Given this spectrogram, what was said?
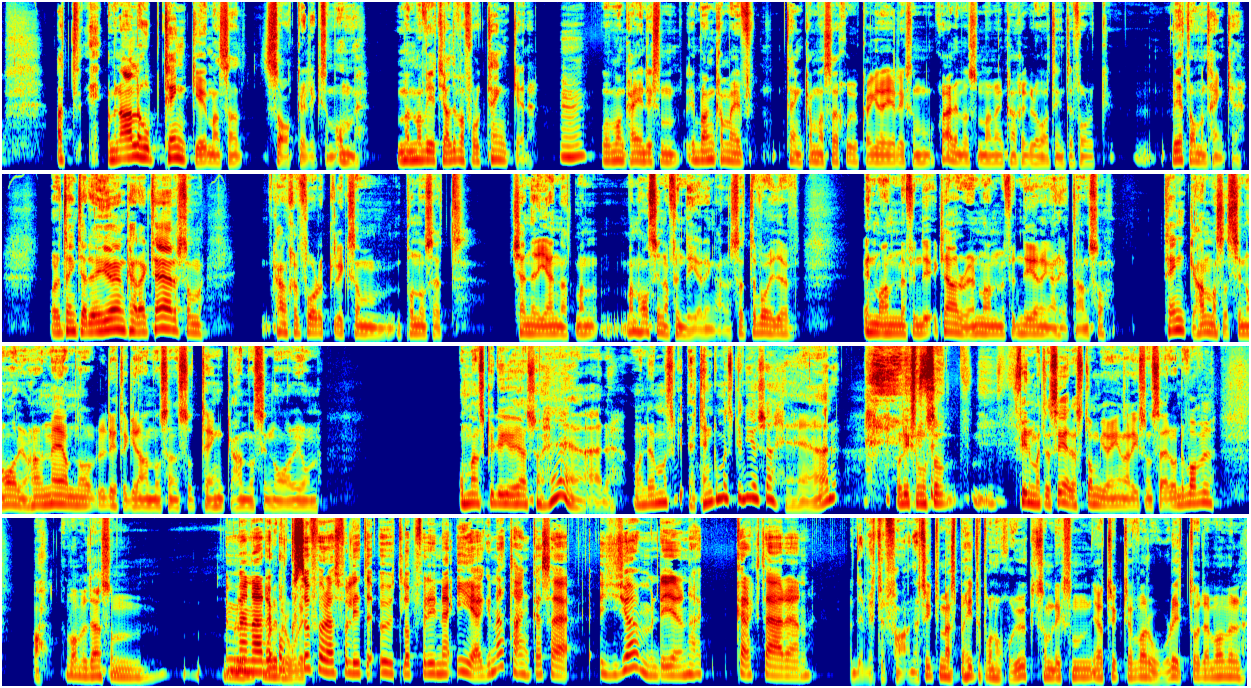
att jag menar, allihop tänker ju massa saker liksom om, men man vet ju aldrig vad folk tänker. Mm. Och man kan ju liksom, ibland kan man ju tänka massa sjuka grejer liksom själv och så man är kanske glad att inte folk vet vad man tänker. Och då tänkte jag, det är ju en karaktär som kanske folk liksom på något sätt känner igen att man, man har sina funderingar. Så att det var ju det, en man med funderingar, Clary, en man med funderingar heter han. Så tänker han massa scenarion, han är med om något lite grann och sen så tänker han några scenarion. Om man skulle göra så här, eller om man skulle, tänk om man skulle göra så här. Och liksom så filmatiseras de grejerna liksom så här. Och det var väl, ja, det var väl det som blev- Men är det också roligt. för att få lite utlopp för dina egna tankar så här, gömd i den här karaktären? Ja, Det vet jag fan. Jag tyckte mest bara hitta på något sjukt som liksom jag tyckte var roligt. Och det var väl,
